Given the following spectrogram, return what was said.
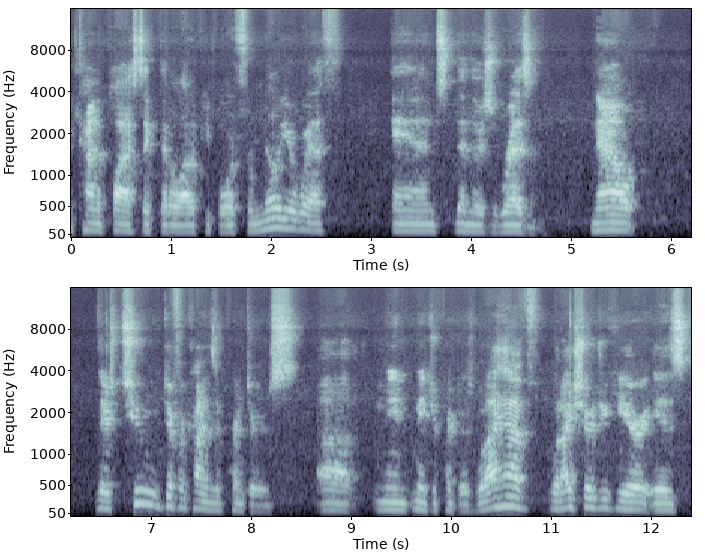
a kind of plastic that a lot of people are familiar with. And then there's resin. Now, there's two different kinds of printers, uh, major printers. What I have, what I showed you here is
